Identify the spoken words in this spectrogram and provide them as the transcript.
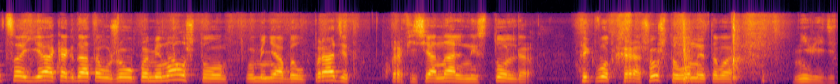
Помнится, я когда-то уже упоминал, что у меня был прадед, профессиональный столлер. Так вот, хорошо, что он этого не видит.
